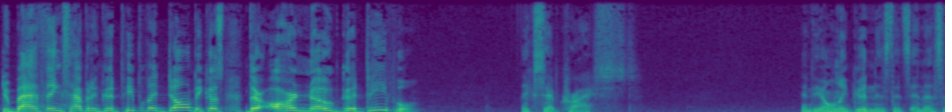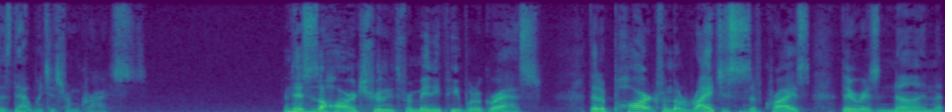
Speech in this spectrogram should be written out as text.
do bad things happen to good people? They don't because there are no good people except Christ. And the only goodness that's in us is that which is from Christ. And this is a hard truth for many people to grasp that apart from the righteousness of Christ, there is none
